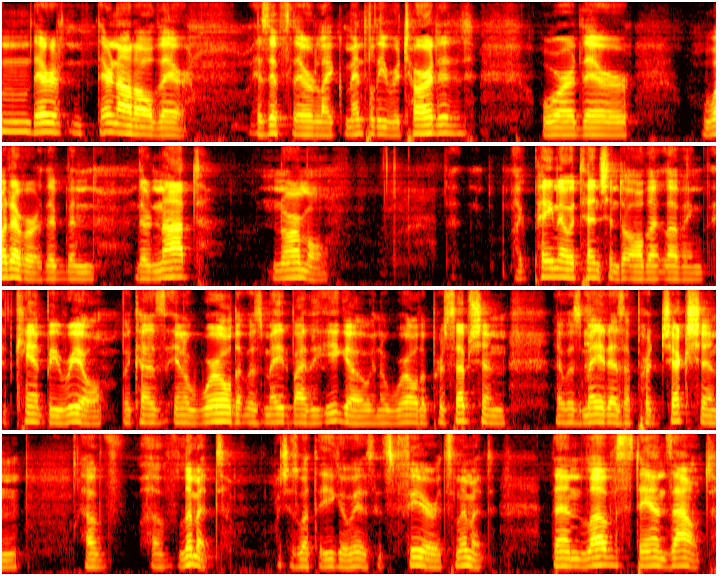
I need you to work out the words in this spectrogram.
mm, they're they're not all there, as if they're like mentally retarded, or they're whatever. They've been they're not normal like pay no attention to all that loving. It can't be real because in a world that was made by the ego, in a world of perception that was made as a projection of of limit, which is what the ego is. It's fear. It's limit. Then love stands out,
